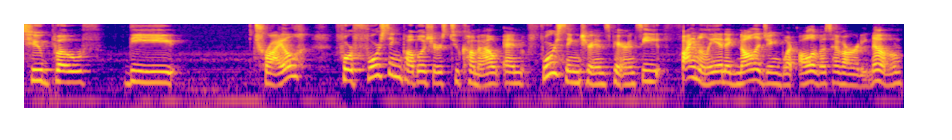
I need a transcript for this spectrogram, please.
to both the trial for forcing publishers to come out and forcing transparency finally and acknowledging what all of us have already known.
